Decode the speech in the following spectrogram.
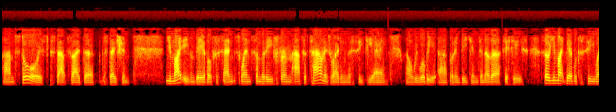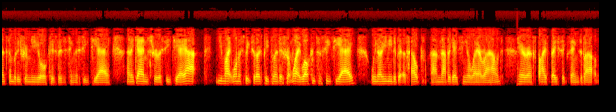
um, store is just outside the, the station. You might even be able to sense when somebody from out of town is riding the CTA. We will be uh, putting beacons in other cities. So you might be able to see when somebody from New York is visiting the CTA. And again, through a CTA app, you might want to speak to those people in a different way. Welcome to CTA. We know you need a bit of help um, navigating your way around. Here are five basic things about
